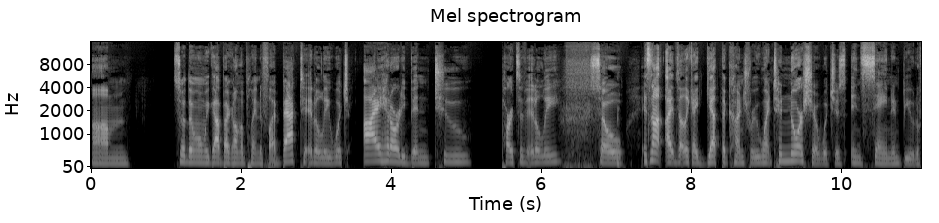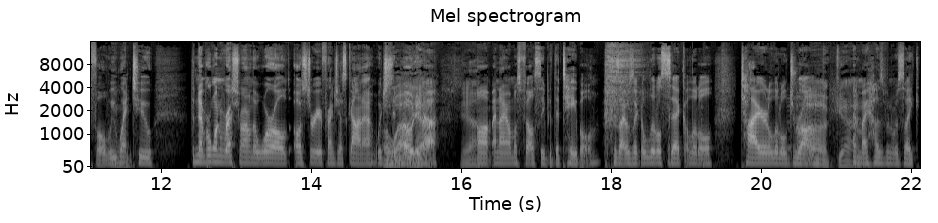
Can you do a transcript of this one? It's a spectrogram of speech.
Um, so then when we got back on the plane to fly back to Italy, which I had already been to parts of Italy, so it's not I, like I get the country. We went to Norcia, which is insane and beautiful. We went Mm-hmm. to the number one restaurant in the world, Osteria Francescana, which Oh, is in wow, Modena. yeah. Yeah. Um, and I almost fell asleep at the table because I was like a little sick, a little tired, a little drunk. Oh, God. And my husband was like,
